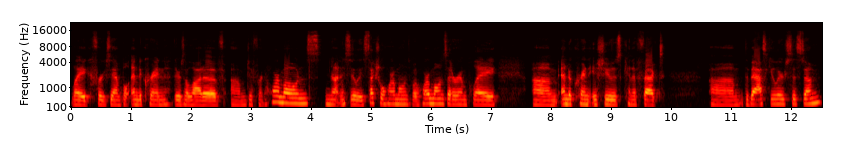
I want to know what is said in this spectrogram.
like for example, endocrine, there's a lot of um, different hormones, not necessarily sexual hormones, but hormones that are in play. Um, endocrine issues can affect um, the vascular system.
